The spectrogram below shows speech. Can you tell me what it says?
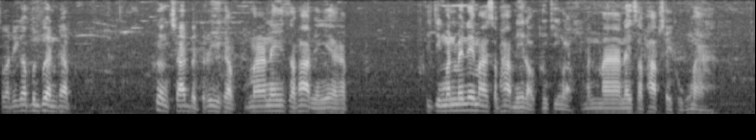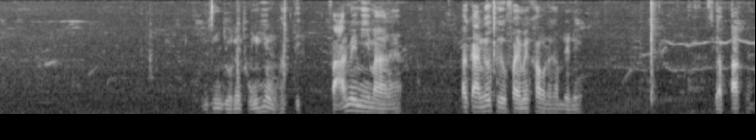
สวัสดีครับเพื่อนๆครับ เครื่องชาร์จแบตเตอรี่ครับ มาในสภาพอย่างนี้ยครับ จริงๆมันไม่ได้มาสภาพนี้หรอกจริงๆหรอกมันมาในสภาพใส่ถุงมามันอยู่ในถุงหิ้วพลาสติกฝาไม่มีมานะฮะอาการก็คือไฟไม่เข้านะครับเดี๋ยวนี้ เสียบปลั๊กนะ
